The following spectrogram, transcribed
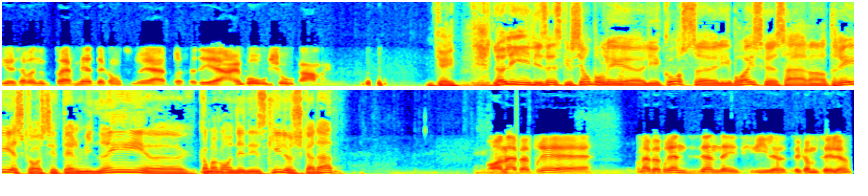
puis ça va nous permettre de continuer à procéder à un beau show quand même. OK. Là, les, les inscriptions pour les, euh, les courses, euh, les boys, est-ce que ça a rentré? Est-ce que c'est terminé? Euh, comment on est inscrit là, jusqu'à date? On a à peu près euh, on a à peu près une dizaine d'inscrits, là, tu sais comme c'est là.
